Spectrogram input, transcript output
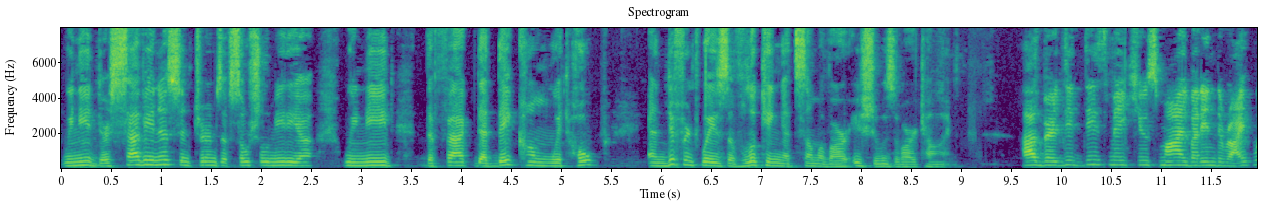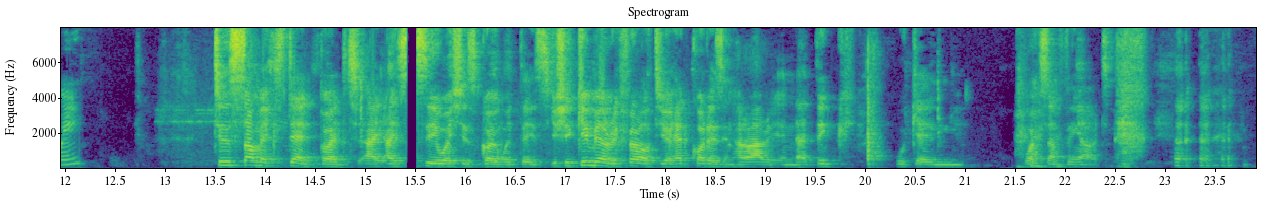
we need their savviness in terms of social media, we need the fact that they come with hope and different ways of looking at some of our issues of our time. Albert, did this make you smile, but in the right way? To some extent, but I, I see where she's going with this. You should give me a referral to your headquarters in Harare, and I think we can work something out.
